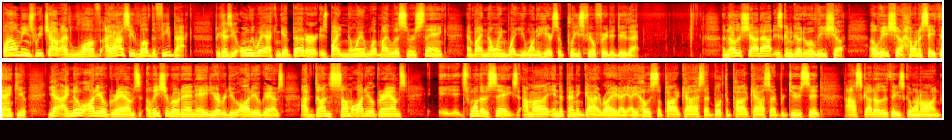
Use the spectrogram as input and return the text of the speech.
by all means reach out. I love, I honestly love the feedback because the only way I can get better is by knowing what my listeners think and by knowing what you want to hear. So please feel free to do that. Another shout out is going to go to Alicia. Alicia, I want to say thank you. Yeah, I know audiograms. Alicia wrote in, hey, do you ever do audiograms? I've done some audiograms. It's one of those things. I'm an independent guy, right? I, I host the podcast, I book the podcast, I produce it. I also got other things going on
